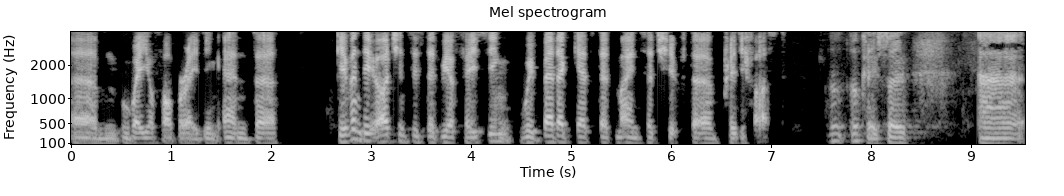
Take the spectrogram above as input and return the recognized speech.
um, way of operating. And uh, given the urgencies that we are facing, we better get that mindset shift uh, pretty fast. Okay, so uh,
